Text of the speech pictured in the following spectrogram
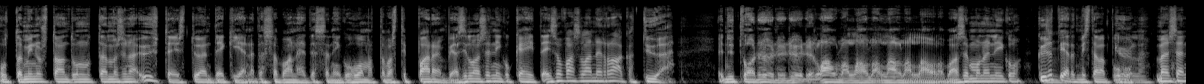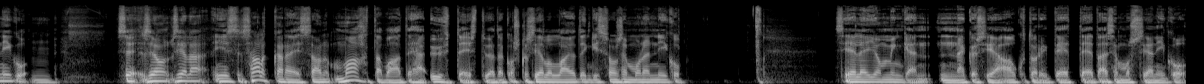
mutta minusta on tullut tämmöisenä yhteistyön tekijänä tässä vanhetessa niin kuin huomattavasti parempi. Ja silloin se niin kuin kehittää, ei se ole vaan sellainen raaka työ, että nyt vaan dy, dy, dy, dy, laula, laula, laula, laula, vaan semmoinen niin kuin, kyllä sä tiedät, mistä mä puhun. Kyllä. Mä se niin kuin, mm se, se on siellä niissä salkkareissa on mahtavaa tehdä yhteistyötä, koska siellä ollaan jotenkin, se on semmoinen niinku, siellä ei ole minkään näköisiä auktoriteetteja tai semmoisia niinku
